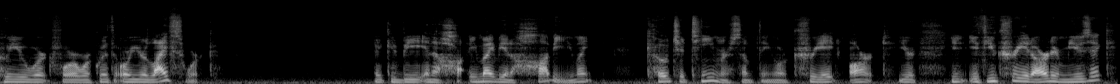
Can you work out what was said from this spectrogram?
who you work for, work with, or your life's work. It could be in a. You might be in a hobby. You might coach a team or something, or create art. You're you, if you create art or music,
